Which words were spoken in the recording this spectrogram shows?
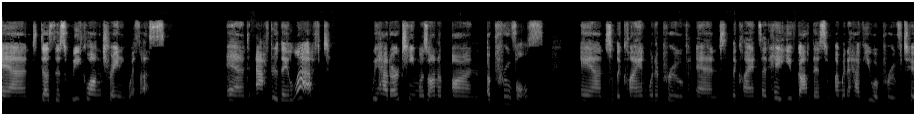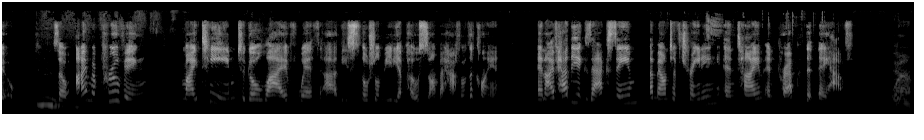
and does this week long training with us. And after they left, we had our team was on on approvals and so the client would approve and the client said hey you've got this i'm going to have you approve too. Mm-hmm. so i'm approving my team to go live with uh, these social media posts on behalf of the client and i've had the exact same amount of training and time and prep that they have. Wow.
